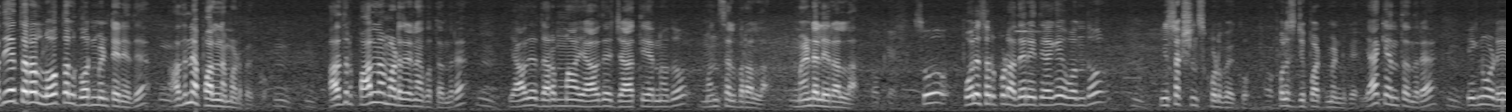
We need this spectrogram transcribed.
ಅದೇ ಥರ ಲೋಕಲ್ ಗೌರ್ಮೆಂಟ್ ಏನಿದೆ, ಅದನ್ನೇ ಪಾಲನೆ ಮಾಡಬೇಕು. ಅದ್ರ ಪಾಲನೆ ಮಾಡಿದ್ರೆ ಏನಾಗುತ್ತೆ ಅಂದರೆ, ಯಾವುದೇ ಧರ್ಮ, ಯಾವುದೇ ಜಾತಿ ಅನ್ನೋದು ಮನಸ್ಸಲ್ಲಿ ಬರಲ್ಲ ಮೈಂಡಲ್ಲಿ ಇರಲ್ಲ. ಸೊ ಪೊಲೀಸರು ಕೂಡ ಅದೇ ರೀತಿಯಾಗಿ ಒಂದು ಇನ್ಸ್ಟ್ರಕ್ಷನ್ಸ್ ಕೊಡಬೇಕು ಪೊಲೀಸ್ ಡಿಪಾರ್ಟ್ಮೆಂಟ್ಗೆ. ಯಾಕೆ ಅಂತಂದರೆ, ಈಗ ನೋಡಿ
